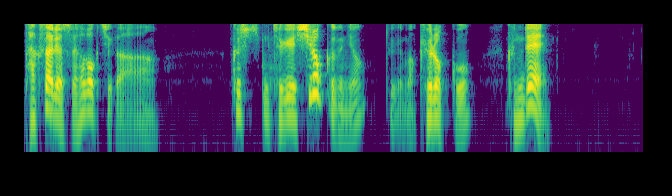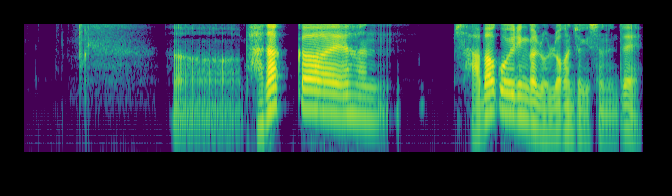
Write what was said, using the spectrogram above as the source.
닭살이었어요, 허벅지가. 그래서 좀 되게 싫었거든요. 되게 막 괴롭고. 근데 어, 바닷가에 한 4박 5일인가 놀러 간 적이 있었는데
